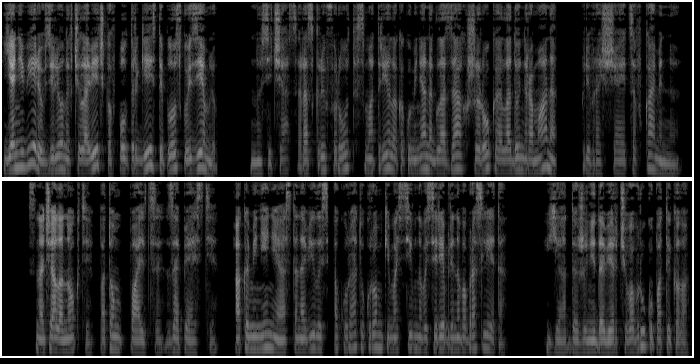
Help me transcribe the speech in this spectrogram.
Я не верю в зеленых человечков, полтергейст и плоскую землю. Но сейчас, раскрыв рот, смотрела, как у меня на глазах широкая ладонь Романа превращается в каменную. Сначала ногти, потом пальцы, запястье. Окаменение остановилось аккурат у кромки массивного серебряного браслета. Я даже недоверчиво в руку потыкала,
